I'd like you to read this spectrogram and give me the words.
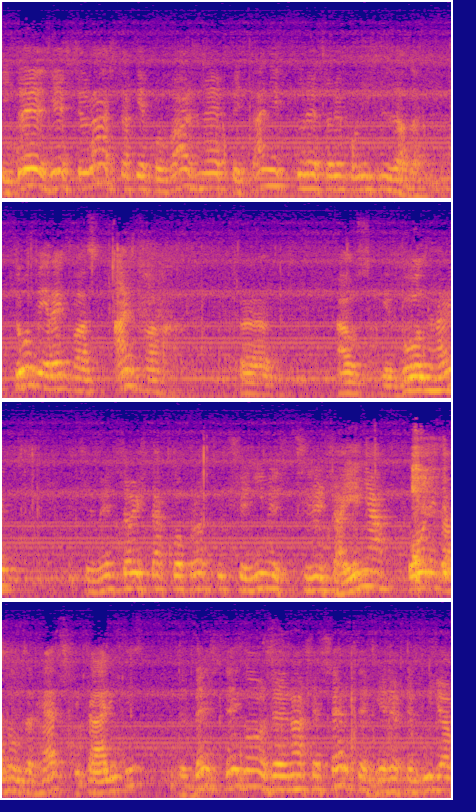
I to jest jeszcze raz takie poważne pytanie, które sobie powinniśmy zadać. Tun wir etwas einfach äh, aus Gewohnheit, Czy my coś tak po prostu czynimy z przyzwyczajenia, ohne dass unser Herz beteiligt ist? Bez tego, że nasze serce bierze w tym udział,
